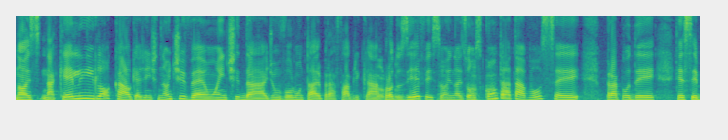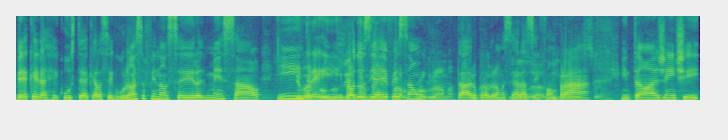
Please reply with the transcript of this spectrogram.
nós naquele local que a gente não tiver uma entidade, um voluntário para fabricar, pra produzir refeições, é, nós vamos contratar você para poder receber aquele recurso, ter aquela segurança financeira mensal e, e, produzir, e produzir, a refeição para o programa, para o programa Ceará Sem Fome. Então a gente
